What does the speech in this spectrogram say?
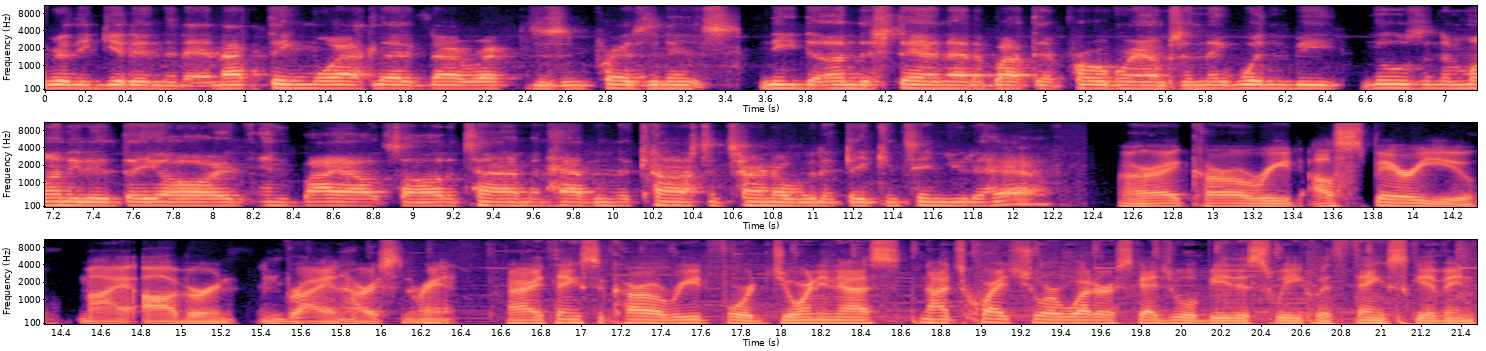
really get into that. And I think more athletic directors and presidents need to understand that about their programs, and they wouldn't be losing the money that they are in, in buyouts all the time and having the constant turnover that they continue to have. All right, Carl Reed, I'll spare you my Auburn and Bryan Harsin rant. All right, thanks to Carl Reed for joining us. Not quite sure what our schedule will be this week with Thanksgiving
